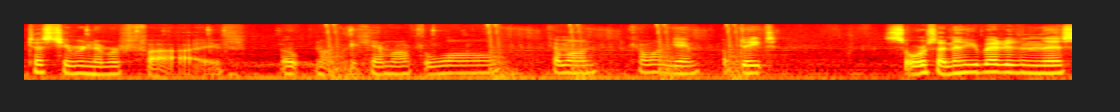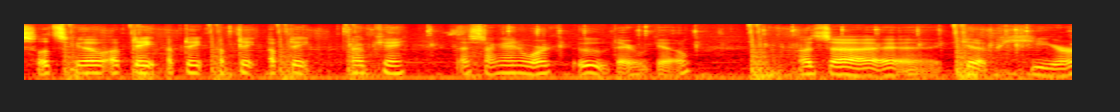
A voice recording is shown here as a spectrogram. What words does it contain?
Test chamber number five. Oh, knock the camera off the wall. Come on. Come on, game. Update. Source, I know you're better than this. Let's go. Update, update, update, update. Okay. That's not going to work. Ooh, there we go. Let's uh get up here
